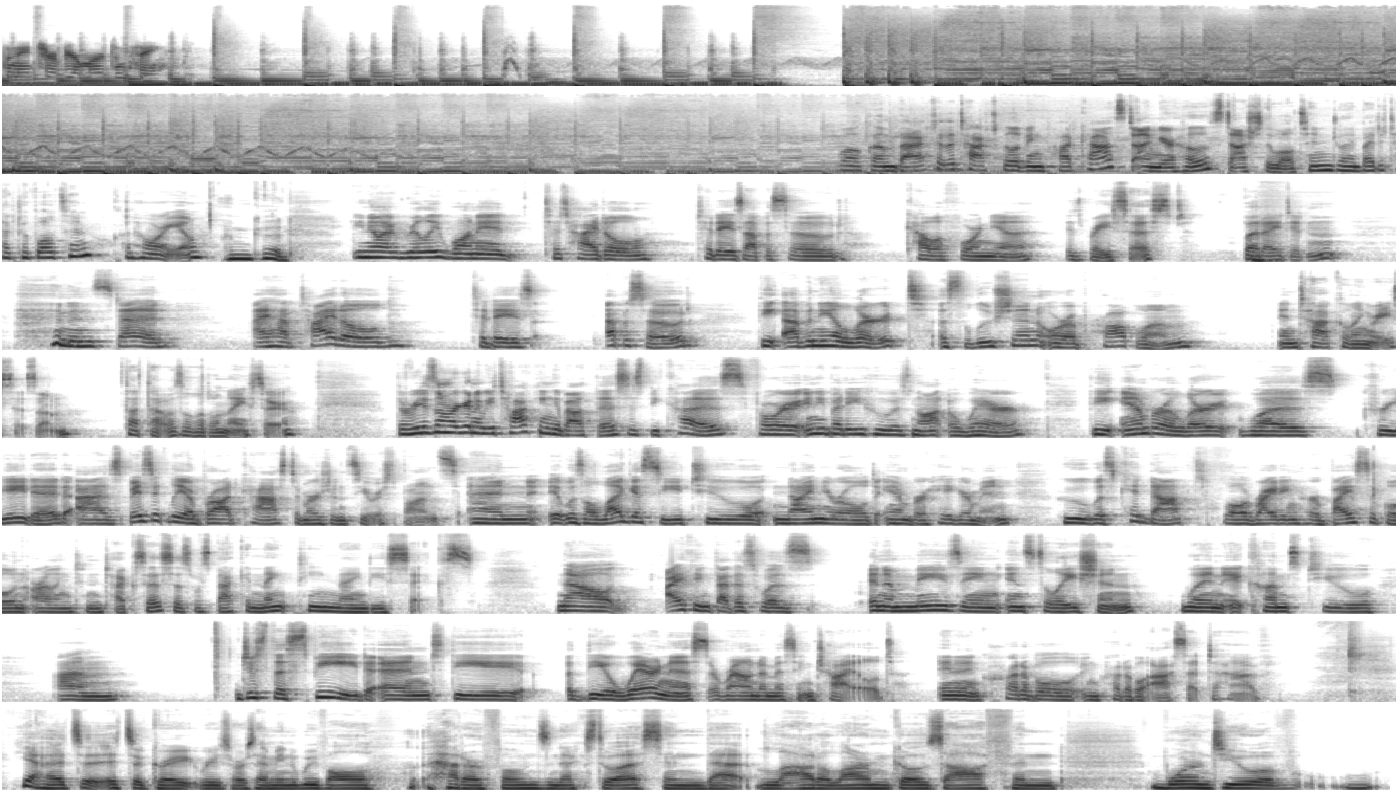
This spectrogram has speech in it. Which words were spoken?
the nature of your emergency? Welcome back to the Tactical Living Podcast. I'm your host, Ashley Walton, joined by Detective Walton. Clint, how are you? I'm good. You know, I really wanted to title today's episode California is Racist, but I didn't. And instead, I have titled today's episode The Ebony Alert A Solution or a Problem in Tackling Racism. Thought that was a little nicer. The reason we're going to be talking about this is because, for anybody who is not aware, the Amber Alert was created as basically a broadcast emergency response. And it was a legacy to nine year old Amber Hagerman, who was kidnapped while riding her bicycle in Arlington, Texas. This was back in 1996. Now, I think that this was an amazing installation when it comes to um, just the speed and the the awareness around a missing child. An incredible, incredible asset to have. Yeah, it's a it's a great resource. I mean, we've all had our phones next to us, and that loud alarm goes off and warns you of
